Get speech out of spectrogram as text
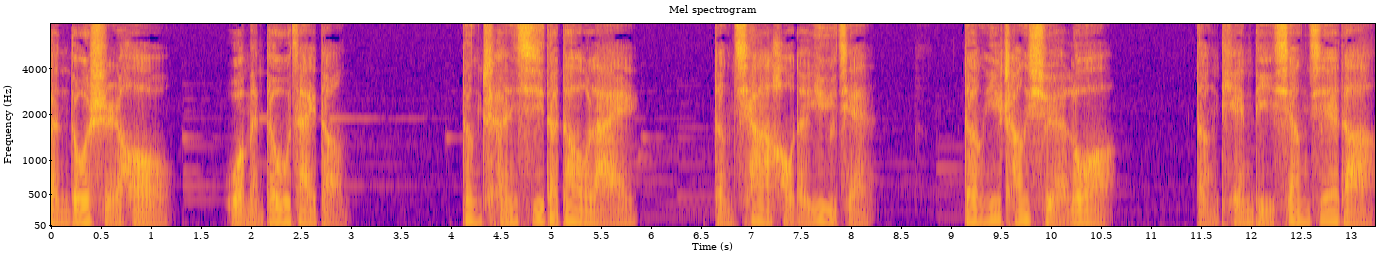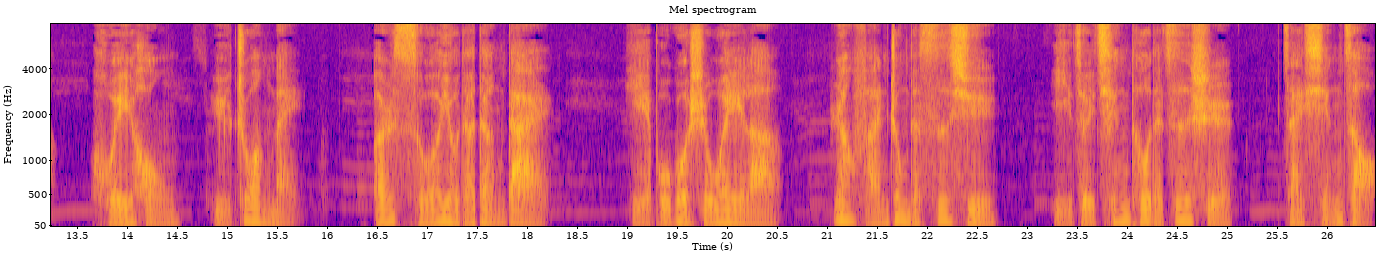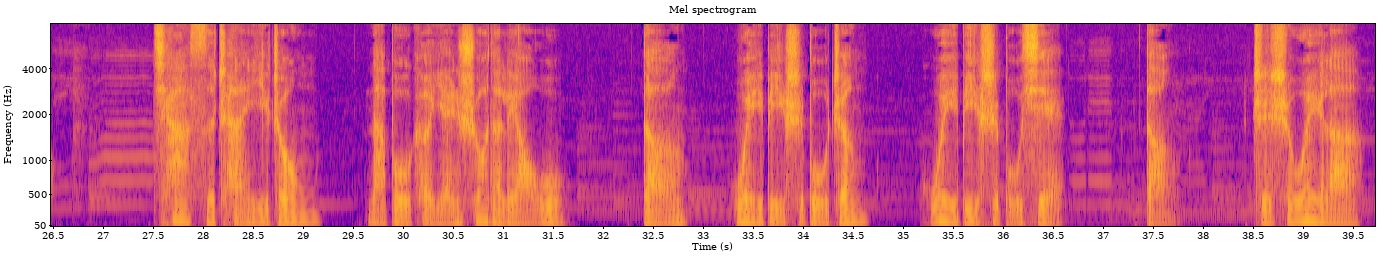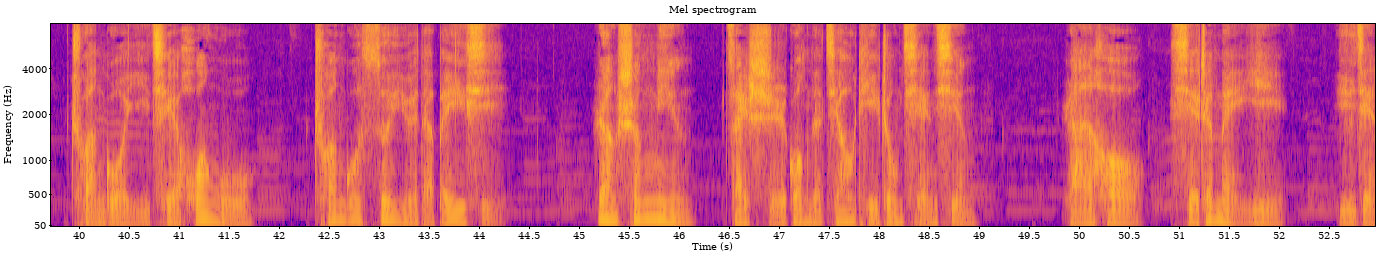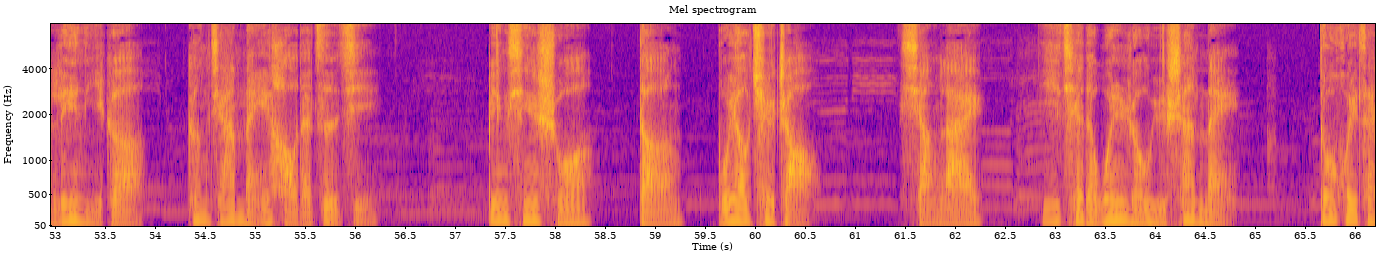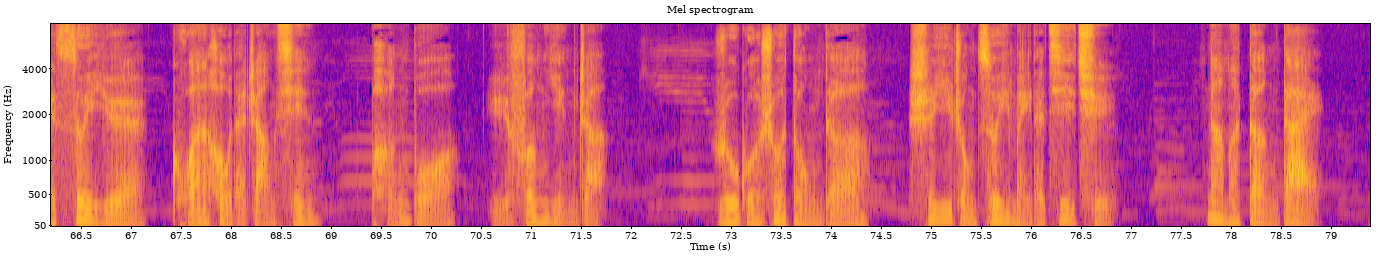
很多时候，我们都在等，等晨曦的到来，等恰好的遇见，等一场雪落，等天地相接的恢宏与壮美，而所有的等待，也不过是为了让繁重的思绪以最清透的姿势在行走，恰似禅意中。那不可言说的了悟，等，未必是不争，未必是不屑，等，只是为了穿过一切荒芜，穿过岁月的悲喜，让生命在时光的交替中前行，然后携着美意，遇见另一个更加美好的自己。冰心说：“等。”不要去找，想来，一切的温柔与善美，都会在岁月宽厚的掌心，蓬勃与丰盈着。如果说懂得是一种最美的寄取，那么等待，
